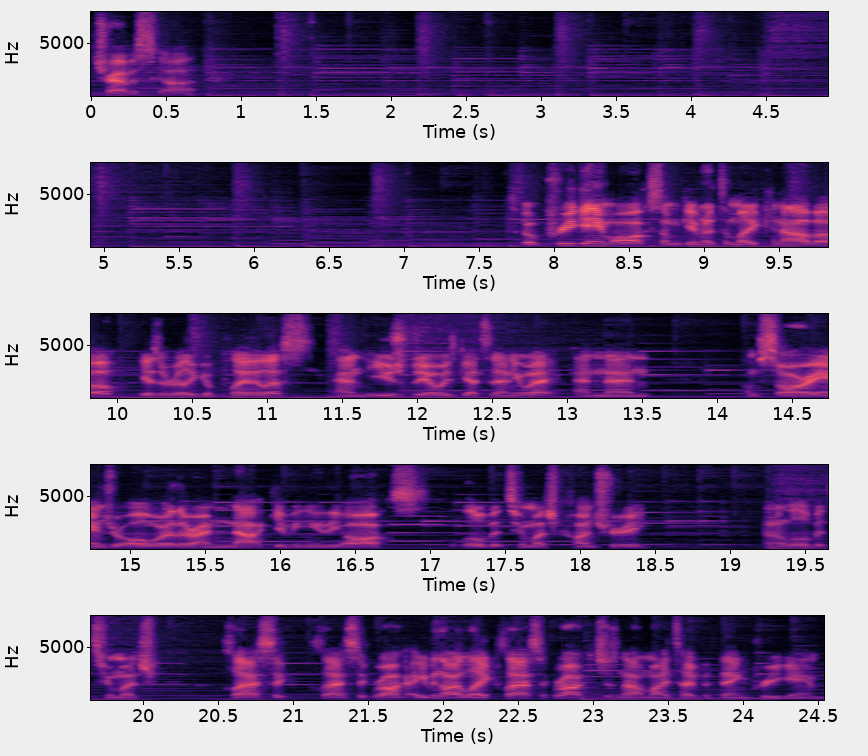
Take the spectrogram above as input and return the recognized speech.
Travis Scott. So pregame aux, I'm giving it to Mike Canavo. He has a really good playlist, and he usually always gets it anyway. And then, I'm sorry, Andrew Allwether, I'm not giving you the aux. A little bit too much country, and a little bit too much classic classic rock. Even though I like classic rock, it's just not my type of thing pregame.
